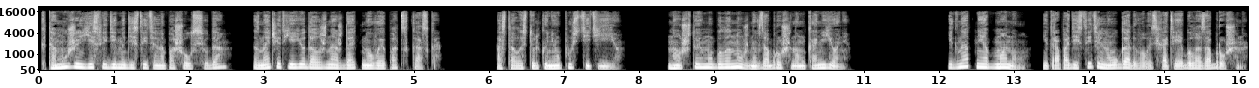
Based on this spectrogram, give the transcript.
К тому же, если Дима действительно пошел сюда, Значит, ее должна ждать новая подсказка. Осталось только не упустить ее. Но что ему было нужно в заброшенном каньоне? Игнат не обманул, и тропа действительно угадывалась, хотя и была заброшена.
